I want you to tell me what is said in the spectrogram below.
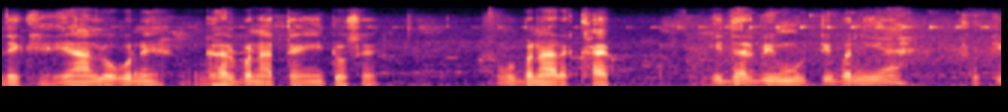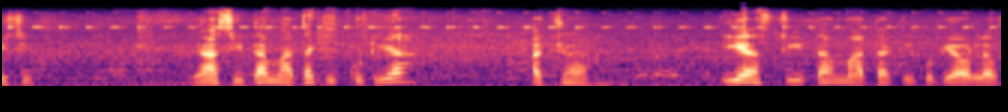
देखिए, यहाँ लोगों ने घर बनाते हैं ईंटों से, वो बना रखा है। इधर भी मूर्ति बनी है, छोटी सी। यहाँ सीता माता की कुटिया। अच्छा यह सीता माता की कुटिया मतलब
